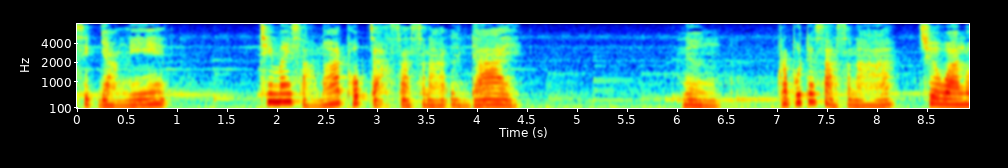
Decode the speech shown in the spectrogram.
20 อย่างนี้ ที่ไม่สามารถพบจากศาสนาอื่นได้ 1. พระพุทธศาสนาเชื่อว่าโล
